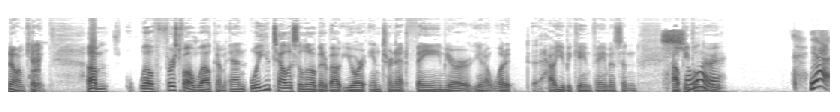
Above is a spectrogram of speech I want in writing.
No, I'm kidding. Um, well, first of all, welcome. And will you tell us a little bit about your internet fame, your, you know, what it, how you became famous and how people knew you? Yeah,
